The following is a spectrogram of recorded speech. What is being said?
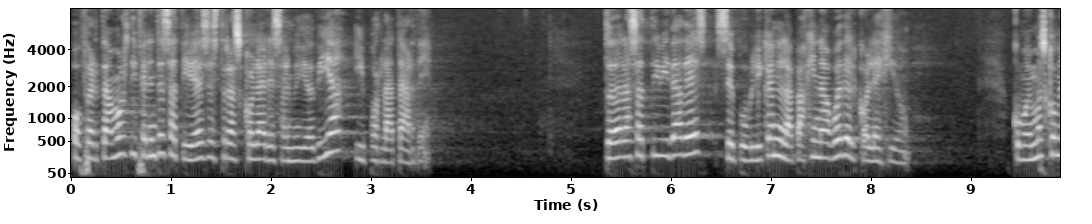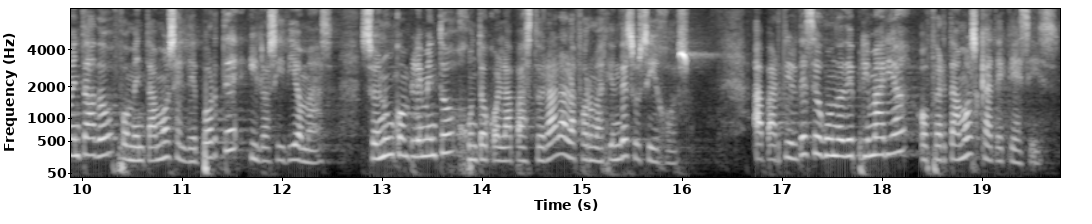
Ofertamos diferentes actividades extraescolares al mediodía y por la tarde. Todas las actividades se publican en la página web del colegio, como hemos comentado, fomentamos el deporte y los idiomas. Son un complemento junto con la pastoral a la formación de sus hijos. A partir de segundo de primaria ofertamos catequesis.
